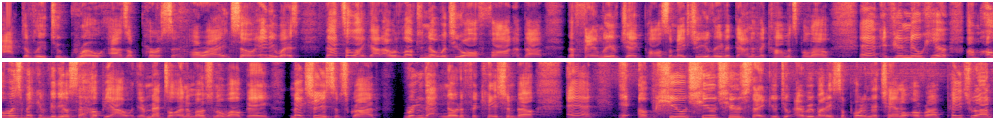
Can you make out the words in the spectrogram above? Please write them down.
actively to grow as a person, all right? So anyways, that's all I got. I would love to know what you all thought about the family of Jake Paul, so make sure you leave it down in the comments below. And if you're new here, I'm always making videos to help you out with your mental and emotional well-being. Make sure you subscribe, ring that notification bell, and a huge, huge, huge thank you to everybody supporting the channel over on Patreon.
